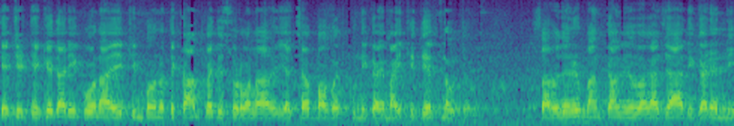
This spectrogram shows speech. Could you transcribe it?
त्याची ठेकेदारी कोण आहे किंबहुना ते काम कधी सुरू होणार याच्याबाबत कुणी काही माहिती देत नव्हतं. सार्वजनिक बांधकाम विभागाच्या अधिकाऱ्यांनी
